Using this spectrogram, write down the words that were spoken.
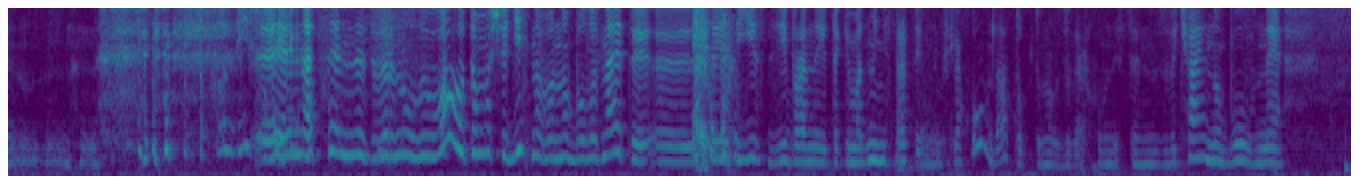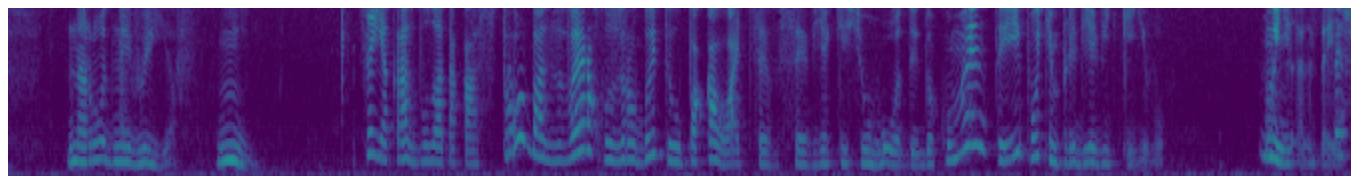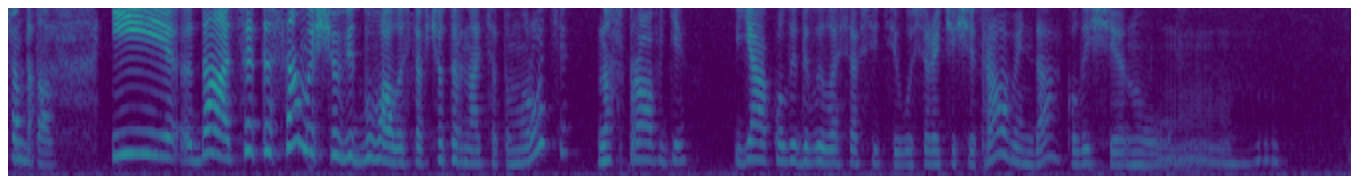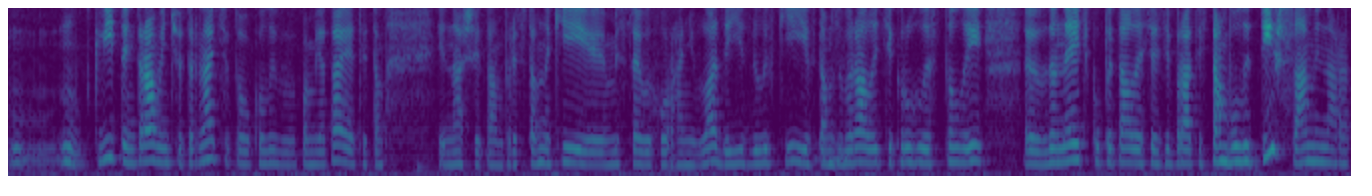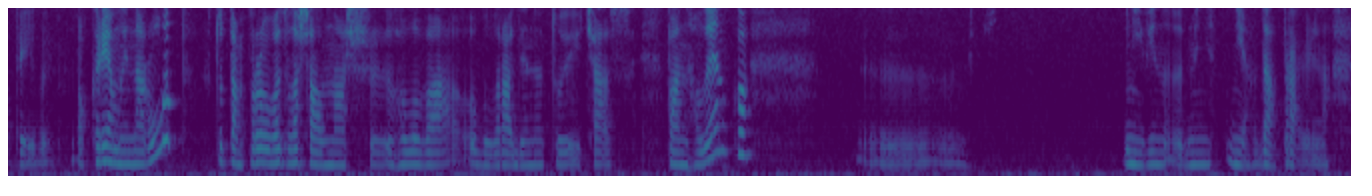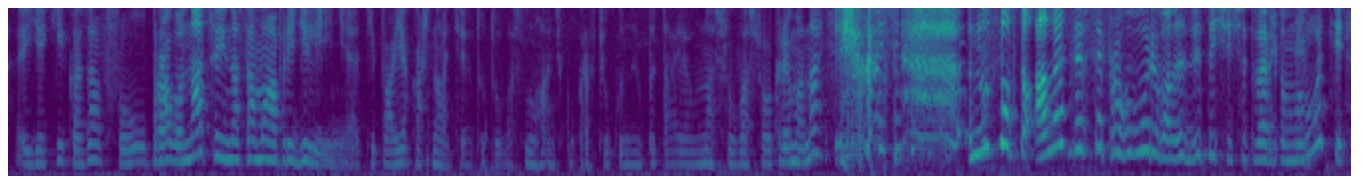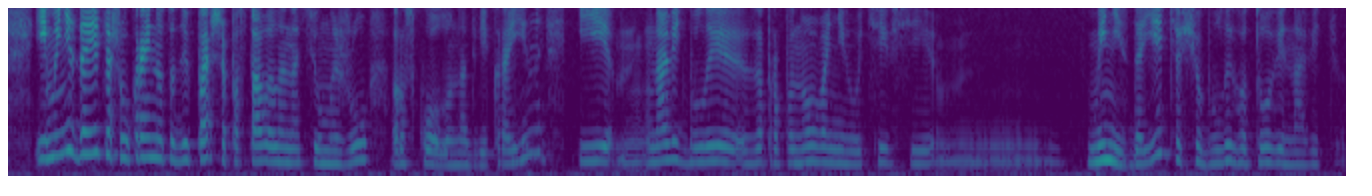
Е, на це не звернули увагу, тому що дійсно воно було, знаєте, е, цей з'їзд зібраний таким адміністративним шляхом, да? тобто ну, зверху вниз. Це звичайно був не народний вияв. Ні. Це якраз була така спроба зверху зробити, упакувати це все в якісь угоди, документи і потім пред'явити Києву. Мені це, так здається, Це шантаж. І да, це те саме, що відбувалося в 2014 році. Насправді, я коли дивилася всі ці ось речі ще травень, да, коли ще ну, ну, квітень, травень 14-го, коли ви пам'ятаєте, там і наші там представники місцевих органів влади їздили в Київ, там збирали ці кругли столи, е, в Донецьку питалися зібратись. Там були ті ж самі наративи. Окремий народ, хто там провозглашав наш е, голова облради на той час, пан Голенко. Ні, він адміністр... Ні, да, правильно. Який казав, що право нації на самоопределення. Типа, яка ж нація тут у вас Луганську Кравчуку не питає? У нас що у вас що окрема нація якась? Ну тобто, але це все проговорювали з 2004 році, і мені здається, що Україну тоді вперше поставили на цю межу розколу на дві країни, і навіть були запропоновані оці всі. Мені здається, що були готові навіть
